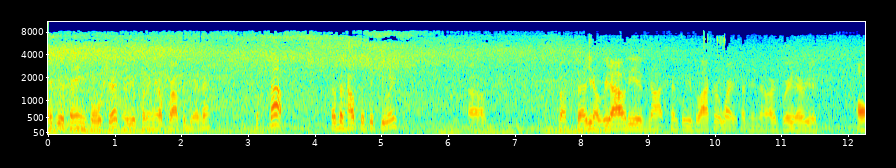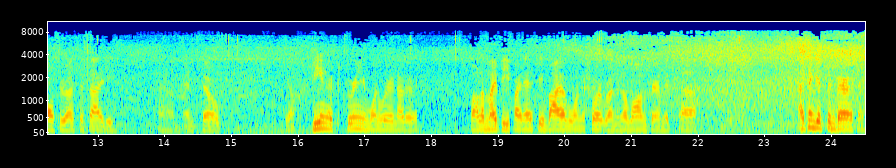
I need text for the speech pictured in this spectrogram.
And if you're saying bullshit or you're putting out propaganda, just stop. Doesn't help the situation. Um, but uh, you know, reality is not simply black or white. I mean, there are gray areas all throughout society. Um, and so, you know, being extreme one way or another, while it might be financially viable in the short run, in the long term, it's, uh, I think it's embarrassing,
